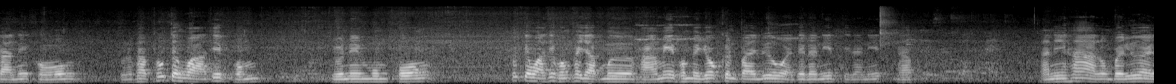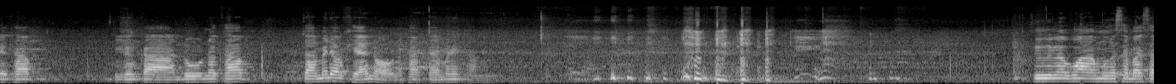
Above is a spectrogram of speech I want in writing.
การให้โค้งนะครับ ทุกจังหวะที่ผมอยู่ในมุมโค้ง ทุกจังหวะที่ผมขยับมือหางเมฆผมจะยกขึ้นไปเรื่อยทีละนิดทีละนิดครับ อันนี้ห้าลงไปเรื่อยเลยครับตีลังกาดูนะครับจารย์ไม่ได้เอาแขนออกนะครับจารย์ไม่ได้ทำ คือเราวางมือส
